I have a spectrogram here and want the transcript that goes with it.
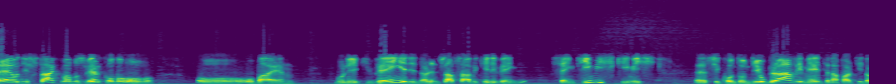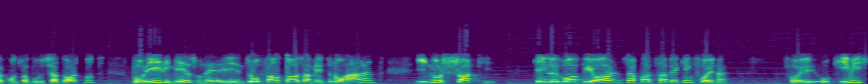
é o destaque. Vamos ver como o, o, o Bayern Munique vem. Ele, a gente já sabe que ele vem sem Kimmich. Kimmich eh, se contundiu gravemente na partida contra o Borussia Dortmund. Por ele mesmo, né? Ele entrou faltosamente no Haaland e no choque. Quem levou a pior já pode saber quem foi, né? Foi o Kimmich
